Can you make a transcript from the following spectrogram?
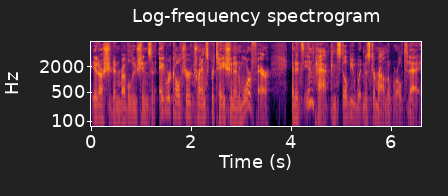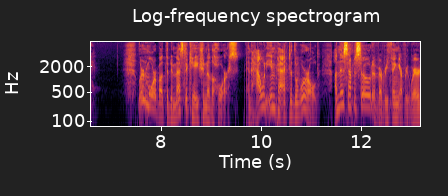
It ushered in revolutions in agriculture, transportation, and warfare, and its impact can still be witnessed around the world today. Learn more about the domestication of the horse and how it impacted the world on this episode of Everything Everywhere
